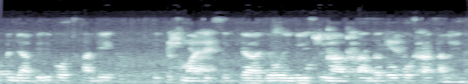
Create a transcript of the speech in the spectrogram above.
ਪੰਜਾਬੀ ਦੀ ਪੋਸਟ ਖਾਲੀ ਇੱਕ ਇੱਕ ਸਮਾਜਿਕ ਸਿੱਖਿਆ ਜੋ ਇੰਗਲਿਸ਼ ਵੀ ਨਾਲ ਪੜ੍ਹਾਉਂਦਾ ਦੋ ਪੋਸਟਾਂ ਖਾਲੀ ਨੇ।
